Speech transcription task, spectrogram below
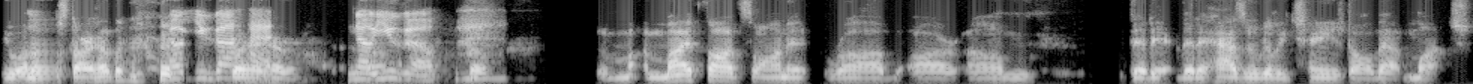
You want to start, Heather? No, you go, go ahead. Heather. No, you go. So, my, thoughts on it, Rob, are um, that it, that it hasn't really changed all that much.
